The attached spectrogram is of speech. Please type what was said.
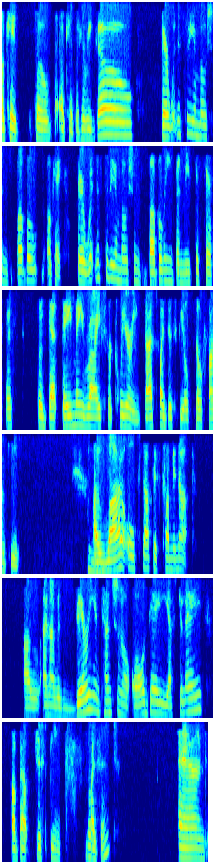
okay, so okay, so here we go. Bear witness to the emotions bubble. Okay, bear witness to the emotions bubbling beneath the surface, so that they may rise for clearing. That's why this feels so funky. A lot of old stuff is coming up. Uh, and I was very intentional all day yesterday about just being present and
